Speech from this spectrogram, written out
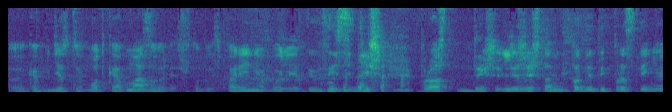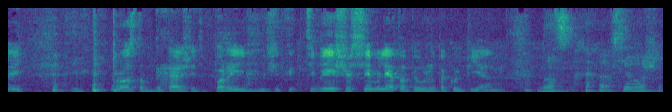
э, как в детстве водкой обмазывали, чтобы испарения были. Ты сидишь, просто дышишь, лежишь там под этой простыней и просто вдыхаешь эти пары ебучие. Ты, тебе еще 7 лет, а ты уже такой пьяный. У нас все наши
